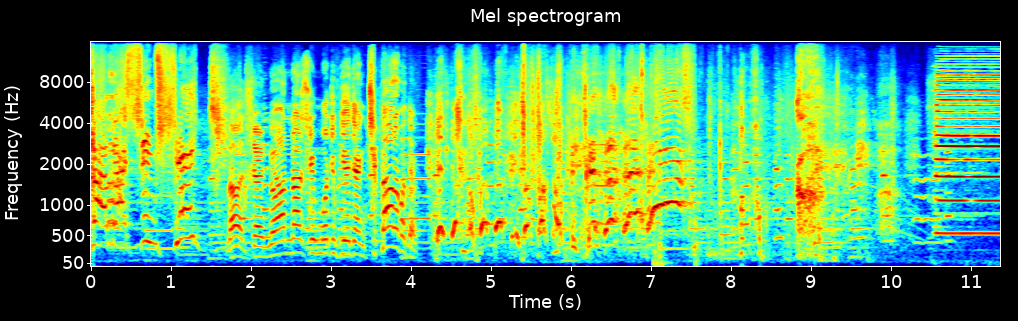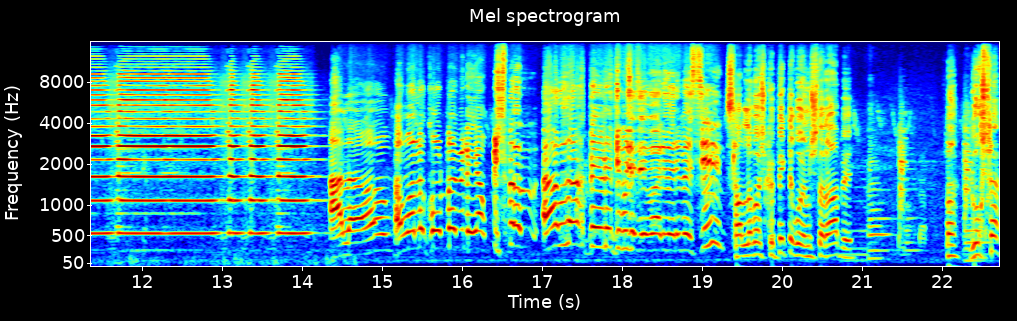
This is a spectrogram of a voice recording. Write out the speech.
Kara şimşek. Lan sen ne anlarsın modifiyeden? Çık lan arabadan. Allah'ım. Havalı korna bile yapmışlar. Allah devletimize zeval vermesin. Sallabaş köpek de koymuşlar abi. Lan yoksa...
